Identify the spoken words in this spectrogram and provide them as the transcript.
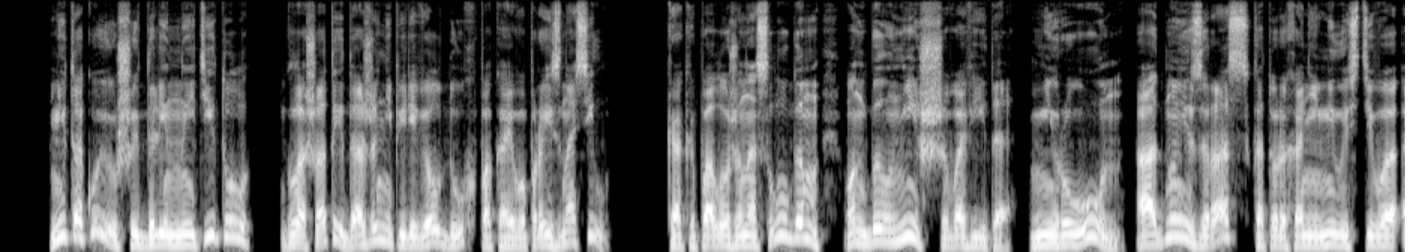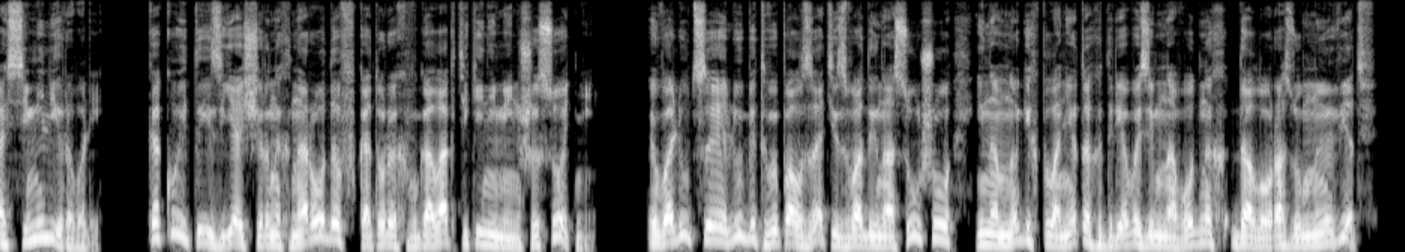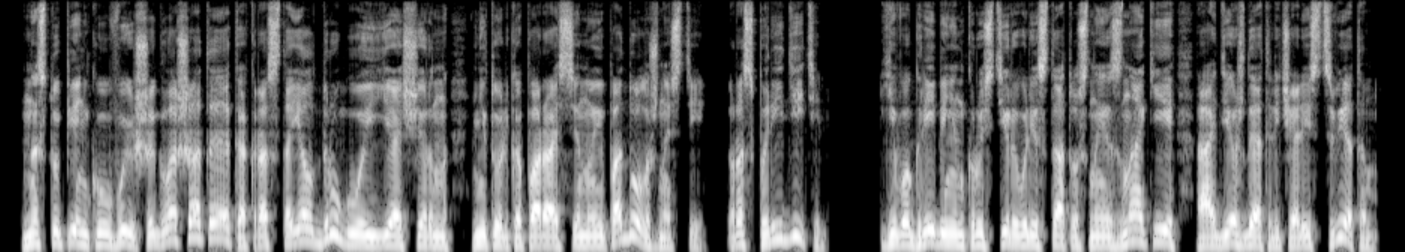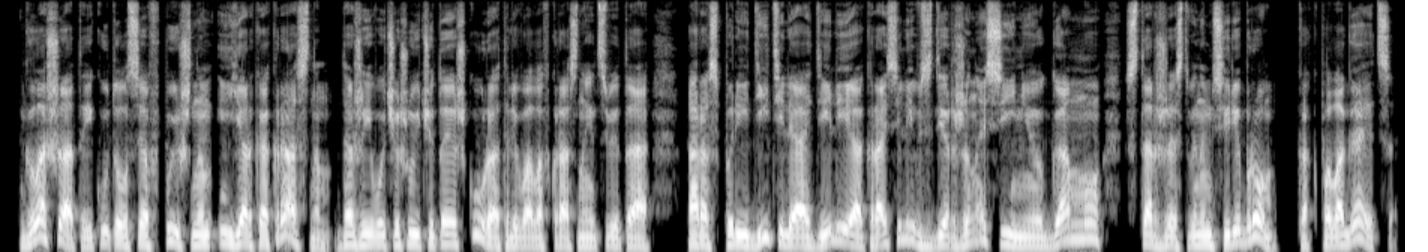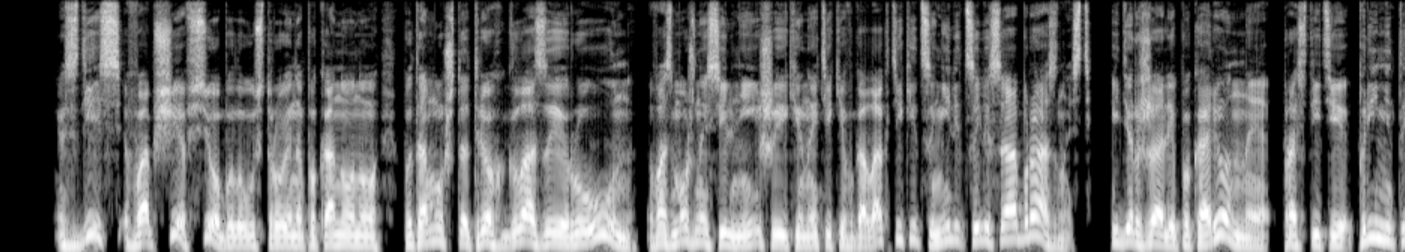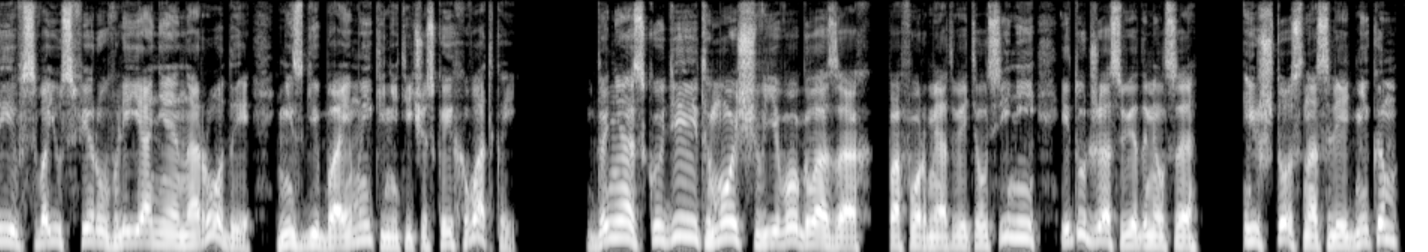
Не такой уж и длинный титул, глашатый даже не перевел дух, пока его произносил. Как и положено слугам, он был низшего вида, не руун, а одной из рас, которых они милостиво ассимилировали. Какой-то из ящерных народов, которых в галактике не меньше сотни. Эволюция любит выползать из воды на сушу, и на многих планетах древо земноводных дало разумную ветвь. На ступеньку выше глашатая как раз стоял другой ящерн, не только по расе, но и по должности – распорядитель. Его гребень инкрустировали статусные знаки, а одежды отличались цветом. Глашатый кутался в пышном и ярко-красном, даже его чешуйчатая шкура отливала в красные цвета, а распорядителя одели и окрасили в сдержанно синюю гамму с торжественным серебром, как полагается. Здесь вообще все было устроено по канону, потому что трехглазый Руун, возможно, сильнейшие кинетики в галактике ценили целесообразность и держали покоренные, простите, принятые в свою сферу влияния народы, несгибаемой кинетической хваткой. «Да не оскудеет мощь в его глазах», — по форме ответил Синий и тут же осведомился. «И что с наследником?»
